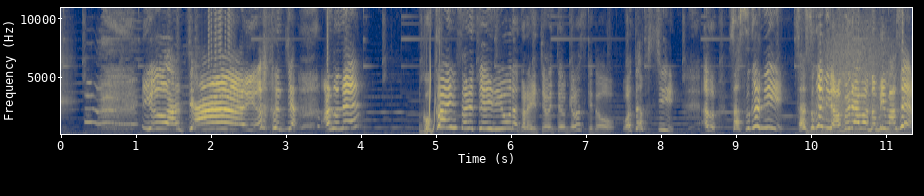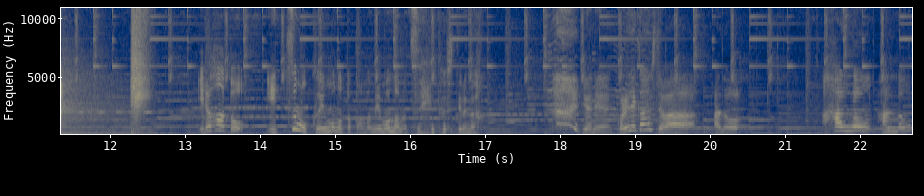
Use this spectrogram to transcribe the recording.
ゆあちゃんゆあちゃん。から一応言っておきますけど私あのさすがにさすがに油は飲みません。イルハートいっつも食い物とか飲み物のツイートしてるな。いやねこれに関してはあの反論反論？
